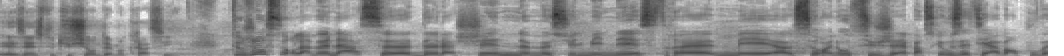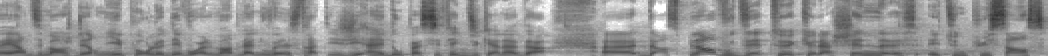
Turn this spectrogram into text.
institutions de démocratie. Toujours sur la menace euh, de la Chine, Monsieur le ministre, mais sur un autre sujet, parce que vous étiez à Vancouver dimanche dernier pour le dévoilement de la nouvelle stratégie Indo-Pacifique du Canada. Euh, dans ce plan, vous dites que la Chine est une puissance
